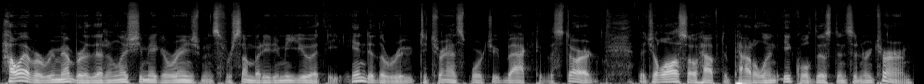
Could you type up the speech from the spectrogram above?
However, remember that unless you make arrangements for somebody to meet you at the end of the route to transport you back to the start, that you'll also have to paddle an equal distance in return.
